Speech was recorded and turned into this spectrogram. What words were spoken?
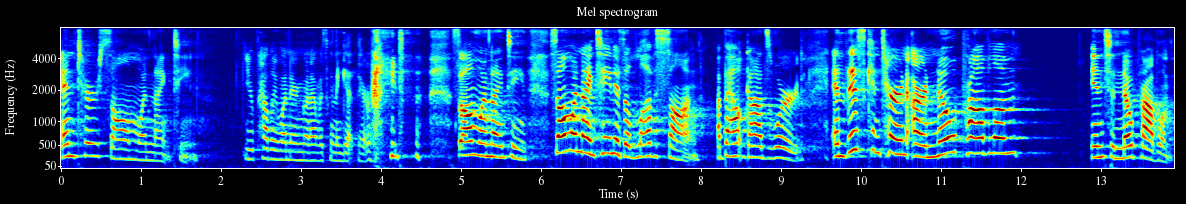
Enter Psalm 119. You're probably wondering when I was going to get there, right? Psalm 119. Psalm 119 is a love song about God's word. And this can turn our know problem into no problem.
